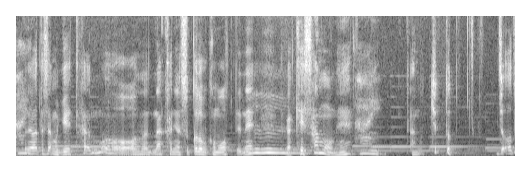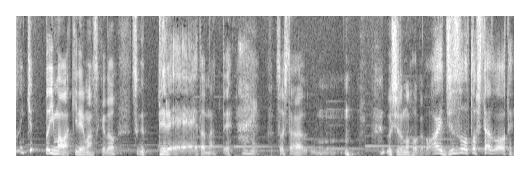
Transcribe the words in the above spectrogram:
はい、で私はもう下駄も中にはすっ転ぶ子もおってね、だから今朝もね、はい、あのキュッと上手にキュッと今は切れますけどすぐデレーとなって、はい、そしたら、うん、後ろの方が「おい数珠落としたぞ」って。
